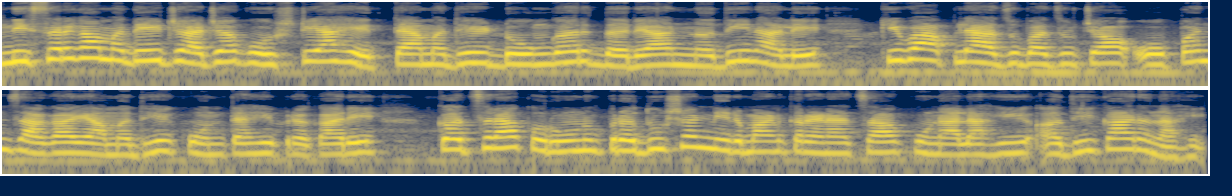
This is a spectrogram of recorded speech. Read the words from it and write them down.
निसर्गामध्ये ज्या ज्या गोष्टी आहेत त्यामध्ये डोंगर दऱ्या नदी नाले किंवा आपल्या आजूबाजूच्या ओपन जागा यामध्ये कोणत्याही प्रकारे कचरा करून प्रदूषण निर्माण करण्याचा कुणालाही अधिकार नाही.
